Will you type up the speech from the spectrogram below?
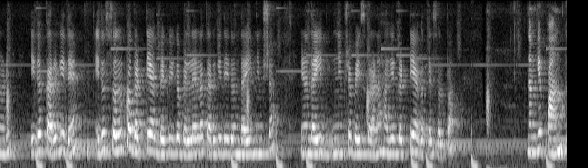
ನೋಡಿ, ಈಗ ಕರಗಿದೆ. ಇದು ಸ್ವಲ್ಪ ಗಟ್ಟಿ ಆಗಬೇಕು. ಈಗ ಬೆಲ್ಲ ಎಲ್ಲ ಕರಗಿದೆ. ಇದೊಂದು ಐದು ನಿಮಿಷ, ಇನ್ನೊಂದು ಐದು ನಿಮಿಷ ಬೇಯಿಸ್ಕೊಳ್ಳೋಣ. ಹಾಗೆ ಗಟ್ಟಿ ಆಗುತ್ತೆ ಸ್ವಲ್ಪ. ನಮಗೆ ಪಾನಕ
